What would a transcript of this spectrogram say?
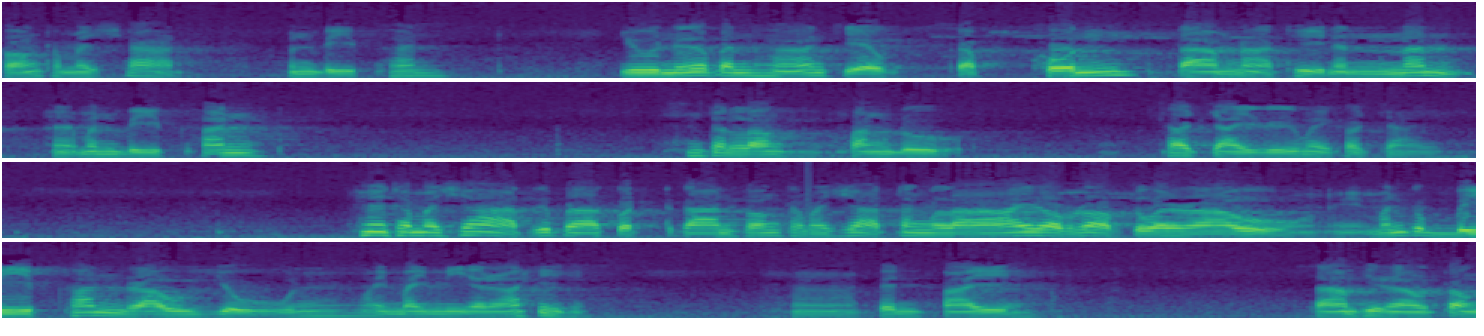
ของธรรมชาติมันบีบคั้น อยู่เหนือปัญหาเกี่ยวกับผลตามหน้าที่นั้นนั่นมันบีบคั้นท่านลองฟังดูเข้าใจหรือไม่เข้าใจ ธรรมชาติหรือปรากฏการณ์ของธรรมชาติทั้งหลายรอบๆตัวเรา มันก็บีบคั้นเราอยู่นะไม่ไม่มีอะไรเป็นไปตามที่เราต้อง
